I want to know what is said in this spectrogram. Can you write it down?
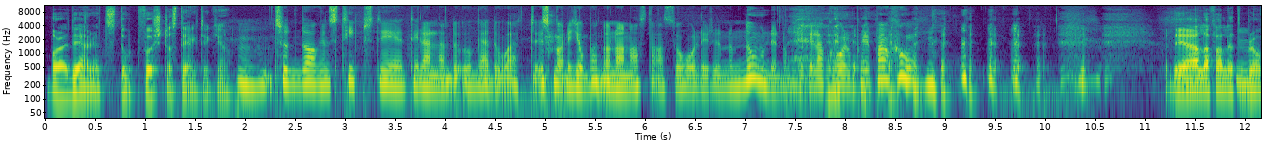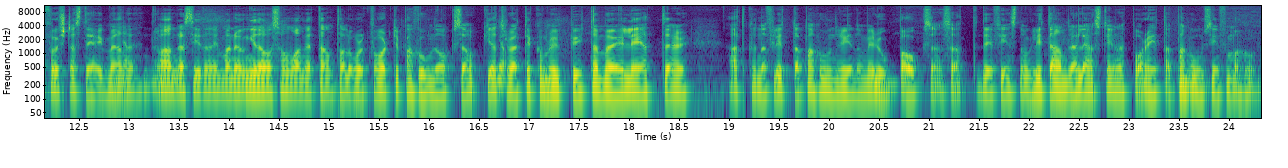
Bara det är ett stort första steg tycker jag. Mm. Så dagens tips det är till alla unga då att ska ni jobba någon annanstans så håll er inom Norden om ni vill ha koll på er pension. Det är i alla fall ett mm. bra första steg men ja. å andra sidan är man ung idag så har man ett antal år kvar till pension också och jag ja. tror att det kommer utbyta möjligheter att kunna flytta pensioner inom Europa också. Så att det finns nog lite andra lösningar att bara hitta pensionsinformation.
